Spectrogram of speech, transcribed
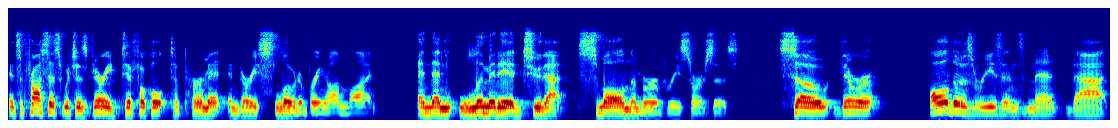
it's a process which is very difficult to permit and very slow to bring online. and then limited to that small number of resources. So there were all those reasons meant that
